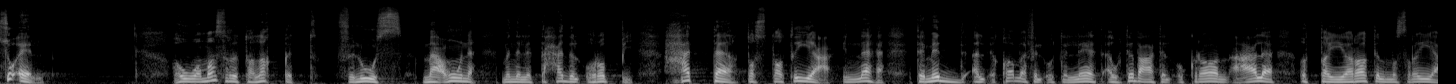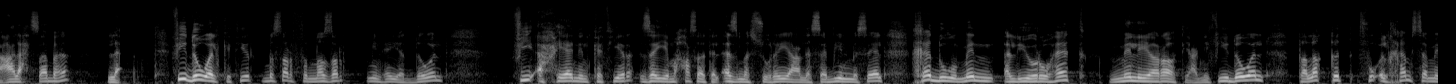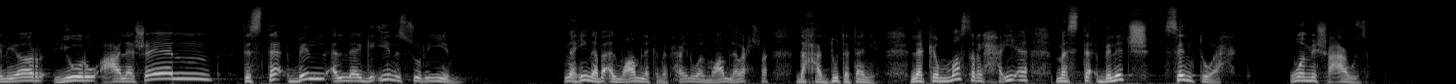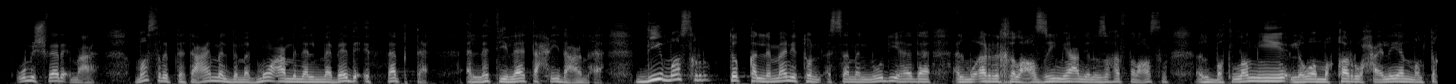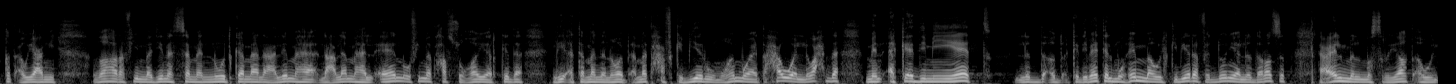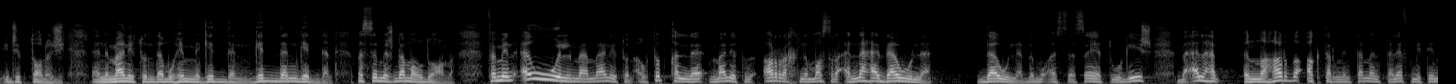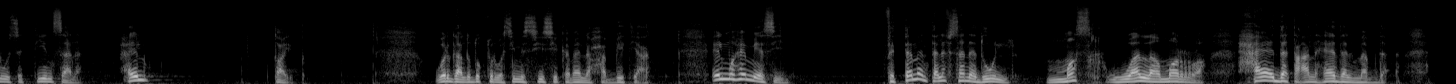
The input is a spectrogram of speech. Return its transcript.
سؤال هو مصر تلقت فلوس معونة من الاتحاد الأوروبي حتى تستطيع إنها تمد الإقامة في الأوتيلات أو تبعت الأوكران على الطيارات المصرية على حسابها؟ لا في دول كتير بصرف النظر مين هي الدول في أحيان كثيرة زي ما حصلت الأزمة السورية على سبيل المثال خدوا من اليوروهات مليارات يعني في دول تلقت فوق الخمسة مليار يورو علشان تستقبل اللاجئين السوريين. نهينا بقى المعاملة كانت حلوة المعاملة وحشة ده حدوتة تانية. لكن مصر الحقيقة ما استقبلتش سنت واحد ومش عاوزة ومش فارق معاها. مصر بتتعامل بمجموعة من المبادئ الثابتة التي لا تحيد عنها. دي مصر طبقا لمانيتون السمنودي هذا المؤرخ العظيم يعني اللي ظهر في العصر البطلمي اللي هو مقره حاليا منطقة أو يعني ظهر في مدينة سمنود كما نعلمها نعلمها الآن وفي متحف صغير كده ليه أتمنى أن هو يبقى متحف كبير ومهم ويتحول لواحدة من أكاديميات الأكاديميات المهمة والكبيرة في الدنيا لدراسة علم المصريات أو ال Egyptology لأن مانيتون ده مهم جدا جدا جدا بس مش ده موضوعنا. فمن أول ما مانيتون أو طبقا لمانيتون أرخ لمصر أنها دولة دولة بمؤسسات وجيش بقالها النهاردة أكتر من 8260 سنة. حلو؟ طيب. وارجع لدكتور وسيم السيسي كمان لو حبيت يعني. المهم يا سيدي في ال 8000 سنة دول مصر ولا مرة حادت عن هذا المبدأ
